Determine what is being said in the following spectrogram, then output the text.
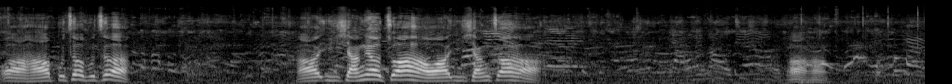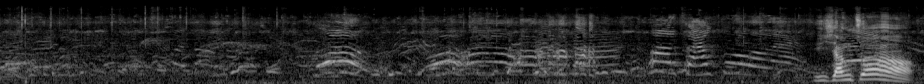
哇，好，不错不错。好，宇翔要抓好啊，宇翔抓好。啊好。宇翔抓好。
